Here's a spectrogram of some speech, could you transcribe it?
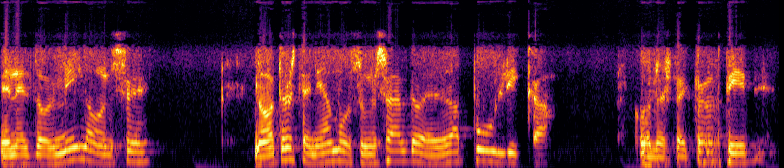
en el 2011, nosotros teníamos un saldo de deuda pública con respecto al PIB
